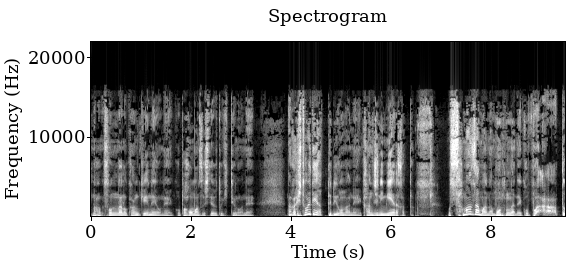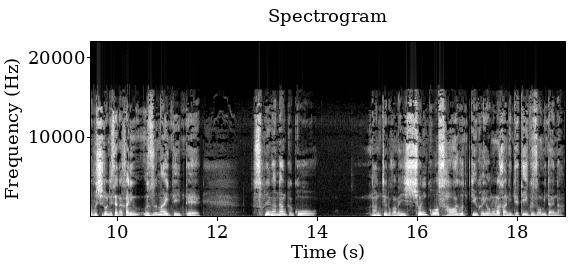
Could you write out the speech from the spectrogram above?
う、な、そんなの関係ねえよね、こうパフォーマンスしてる時っていうのはね、なんか一人でやってるようなね、感じに見えなかった。様々なものがね、こう、バーっと後ろに背中に渦巻いていて、それがなんかこう、なんていうのかな、一緒にこう騒ぐっていうか世の中に出ていくぞみたいな、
